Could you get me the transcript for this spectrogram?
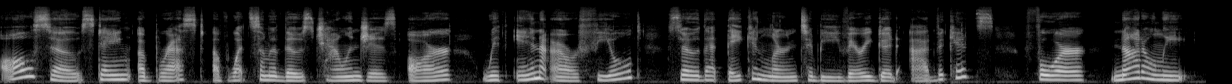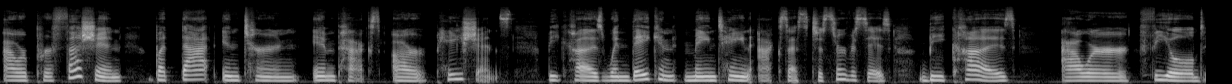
also staying abreast of what some of those challenges are within our field so that they can learn to be very good advocates for not only our profession, but that in turn impacts our patients because when they can maintain access to services because our field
